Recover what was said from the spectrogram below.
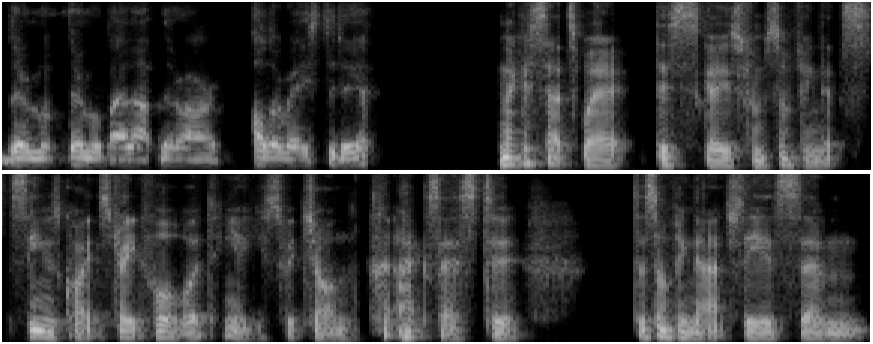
their their mobile app, there are other ways to do it. And I guess that's where this goes from something that seems quite straightforward. You know, you switch on access to to something that actually is um,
